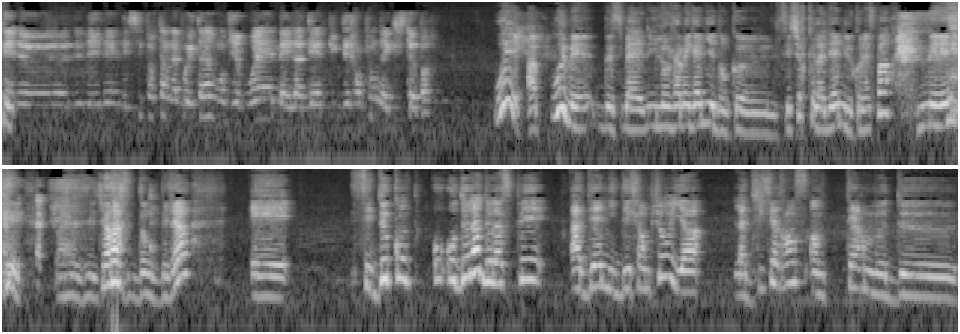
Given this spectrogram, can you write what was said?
mais le- les, les- les supporters napolitains vont dire ouais, mais la Ligue des Champions n'existe pas. Oui, ah, oui, mais, mais- ils l'ont jamais gagné, donc euh, c'est sûr que l'ADN ils le connaissent pas. Mais euh, tu vois, donc déjà, et c'est deux comptes. Au-delà de l'aspect ADN Ligue des Champions, il y a la différence en termes de,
